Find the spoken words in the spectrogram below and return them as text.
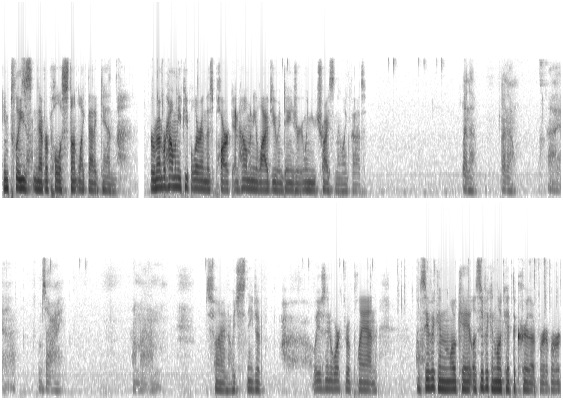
And please sorry. never pull a stunt like that again. Remember how many people are in this park and how many lives you endanger when you try something like that. I know. I know. I, uh, I'm sorry. Um, It's fine. We just need to we just need to work through a plan. Let's see if we can locate let's see if we can locate the crew of that vertibird.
